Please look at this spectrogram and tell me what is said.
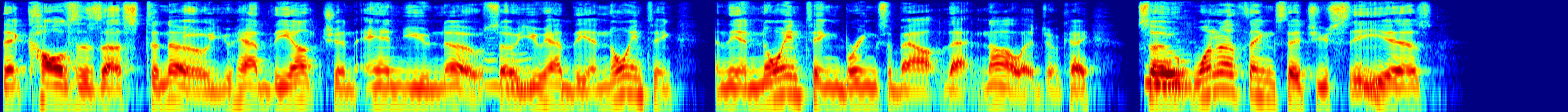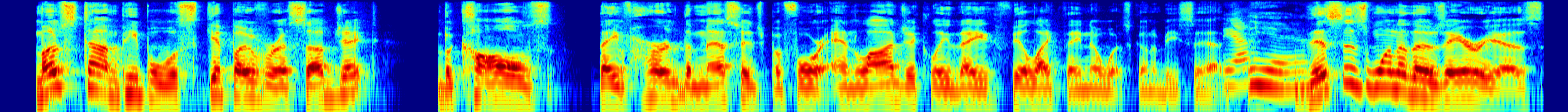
that causes us to know. You have the unction and you know. So you have the anointing and the anointing brings about that knowledge, okay? So one of the things that you see is most time people will skip over a subject because they've heard the message before and logically they feel like they know what's going to be said. Yeah. Yeah. This is one of those areas,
